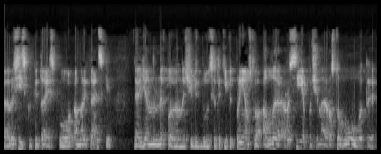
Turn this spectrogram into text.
е, російсько-китайсько-американські. Я не не впевнений, чи відбудуться такі підприємства, але Росія починає розторговувати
